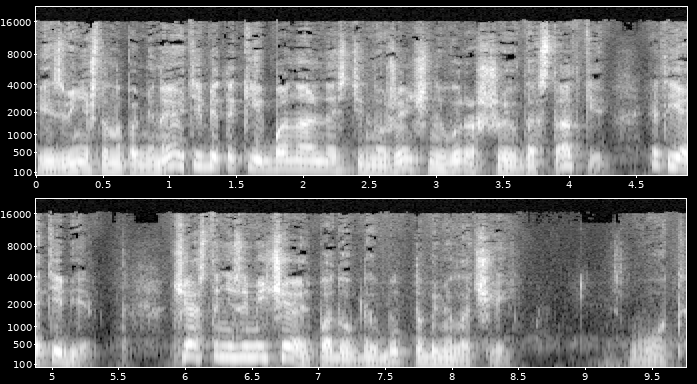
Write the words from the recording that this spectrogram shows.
Извини, что напоминаю тебе такие банальности, но женщины, выросшие в достатке, это я тебе, часто не замечают подобных будто бы мелочей. Вот.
